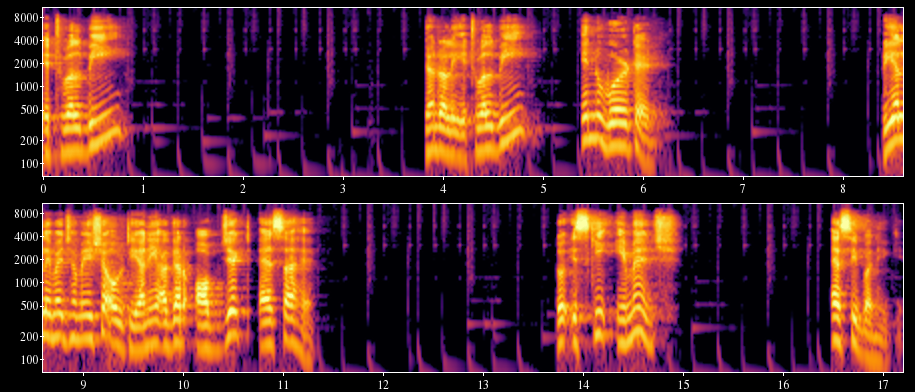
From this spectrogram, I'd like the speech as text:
it will be, generally it will be inverted. Real image हमेशा उल्टी यानी अगर ऑब्जेक्ट ऐसा है तो इसकी इमेज ऐसी बनेगी।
